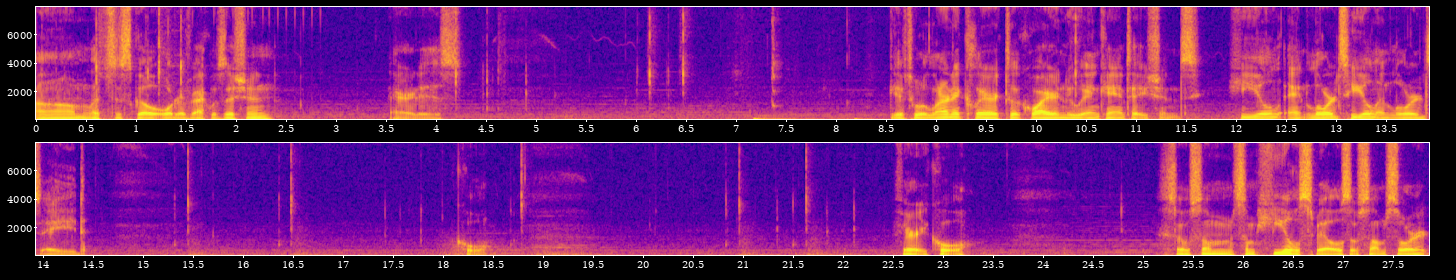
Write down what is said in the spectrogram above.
Um, let's just go order of acquisition. There it is. Give to a learned cleric to acquire new incantations. Heal and Lord's Heal and Lord's Aid. Cool. Very cool. So some some heal spells of some sort.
